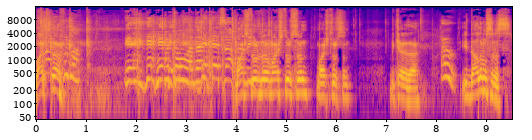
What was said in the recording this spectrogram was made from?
başla. Maç olmadı. Maç durdu, maç dursun, maç dursun. Bir kere daha. İddialı mısınız?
